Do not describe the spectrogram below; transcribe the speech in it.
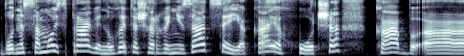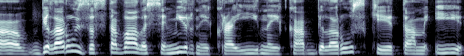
Бо на самой справе ну гэта ж арганізацыя якая хоча каб Беларусь заставала аставалася мірнай краінай каб беларускія там і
